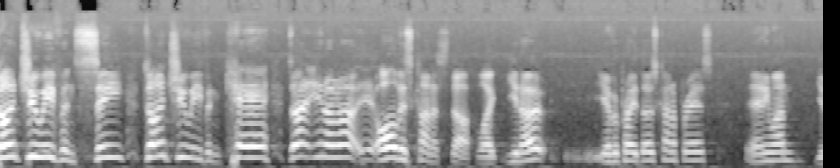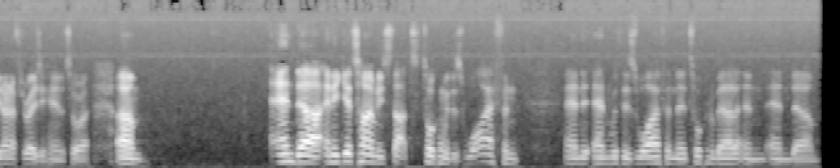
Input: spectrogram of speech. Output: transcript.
don't you even see? Don't you even care? Don't you know all this kind of stuff? Like, you know, you ever prayed those kind of prayers? Anyone? You don't have to raise your hand. It's all right. Um, and, uh, and he gets home and he starts talking with his wife and, and, and with his wife and they're talking about it and, and, um,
